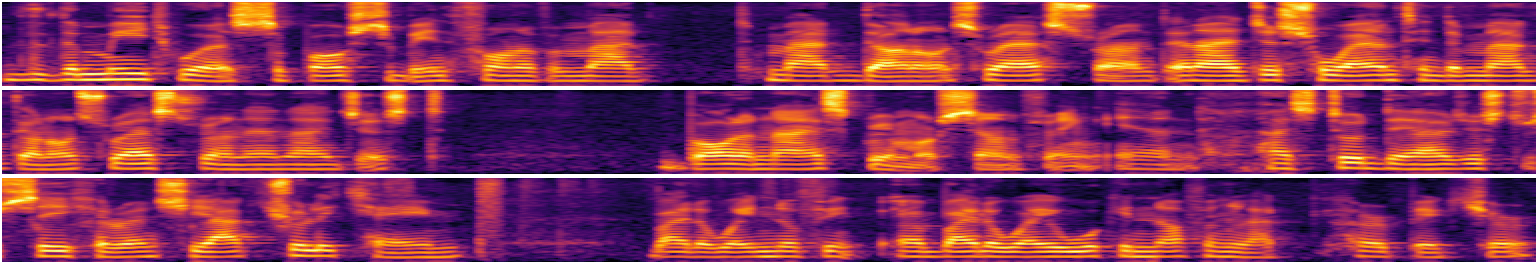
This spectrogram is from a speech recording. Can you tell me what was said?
the, the meet was supposed to be in front of a Mac McDonald's restaurant and I just went in the McDonald's restaurant and I just bought an ice cream or something and I stood there just to see her and she actually came. By the way nothing uh, by the way looking nothing like her picture.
